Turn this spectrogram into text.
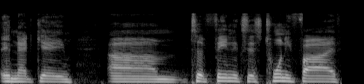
in that game. Um, to Phoenix's 25.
